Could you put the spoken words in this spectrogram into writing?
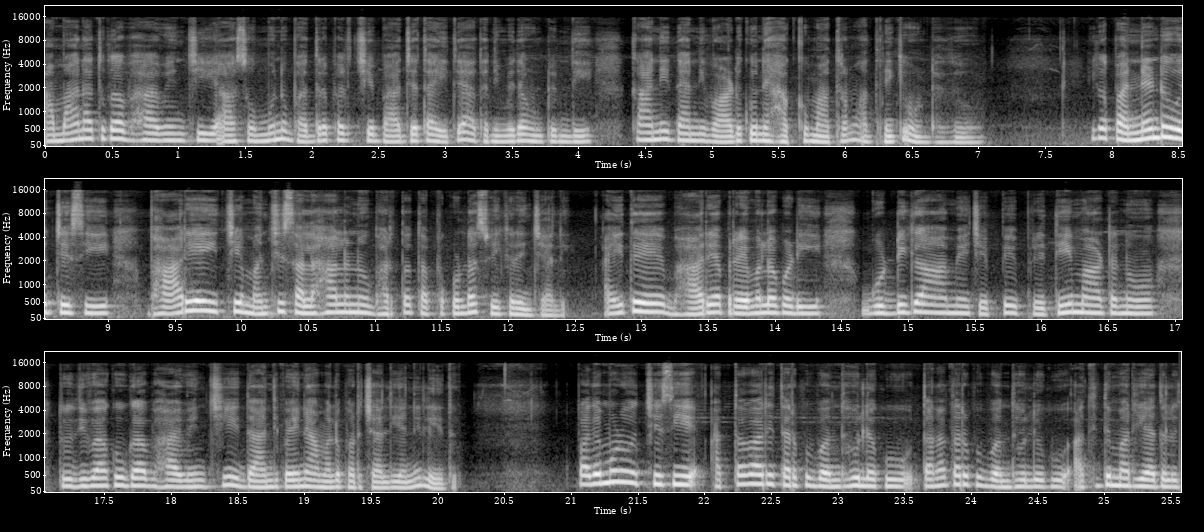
అమానతుగా భావించి ఆ సొమ్మును భద్రపరిచే బాధ్యత అయితే అతని మీద ఉంటుంది. కానీ దాన్ని వాడుకునే హక్కు మాత్రం అతనికి ఉండదు. ఇక పన్నెండు వచ్చేసి భార్య ఇచ్చే మంచి సలహాలను భర్త తప్పకుండా స్వీకరించాలి. అయితే భార్య ప్రేమలో పడి గుడ్డిగా ఆమె చెప్పే ప్రతి మాటను తుదివాకుగా భావించి దానిపైన అమలుపరచాలి అని లేదు. పదమూడు వచ్చేసి అత్తవారి తరపు బంధువులకు తన తరపు బంధువులకు అతిథి మర్యాదలు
